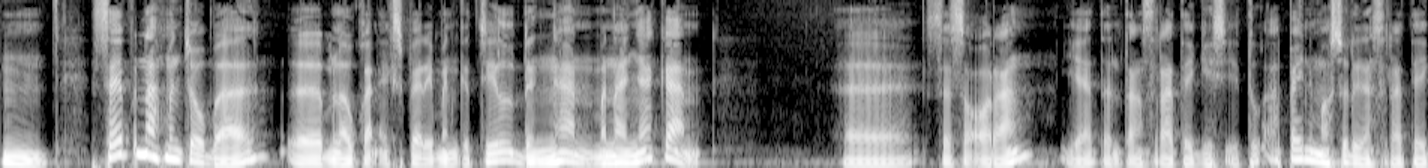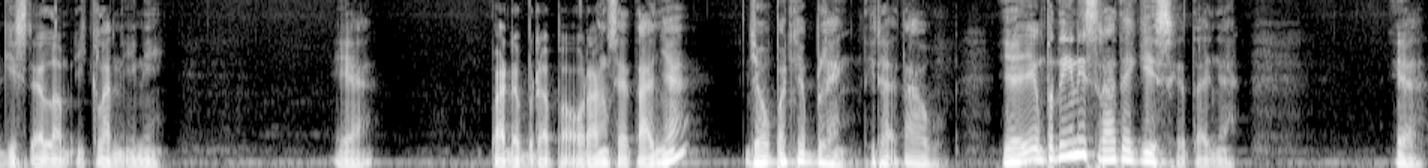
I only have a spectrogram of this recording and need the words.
Hmm, saya pernah mencoba e, melakukan eksperimen kecil dengan menanyakan e, seseorang ya tentang strategis itu apa yang dimaksud dengan strategis dalam iklan ini. Ya, pada beberapa orang saya tanya, jawabannya blank, tidak tahu. Ya, yang penting ini strategis katanya. Ya,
